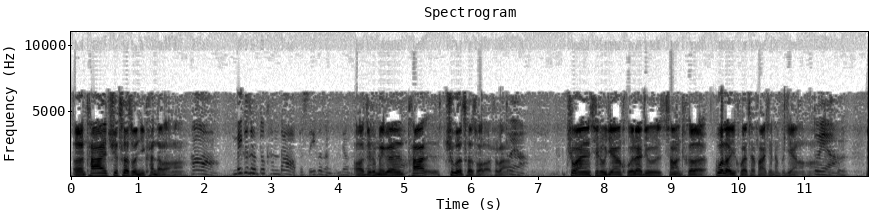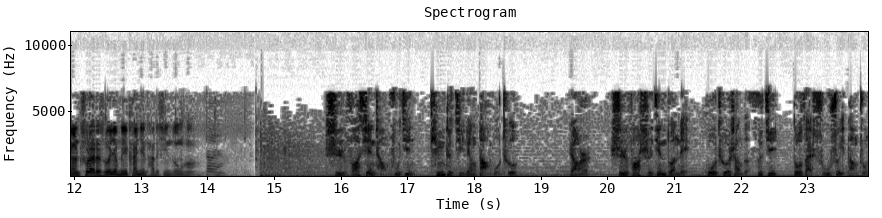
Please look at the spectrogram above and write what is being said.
嗯，他去厕所你看到了哈？啊，每个人都看到，不是一个人两个。哦，就是每个人他去过厕所了是吧？对呀。去完洗手间回来就上了车了，过了一会儿才发现他不见了哈。对呀。然后出来的时候也没看见他的行踪哈。对呀。事发现场附近停着几辆大货车，然而事发时间段内，货车上的司机都在熟睡当中。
